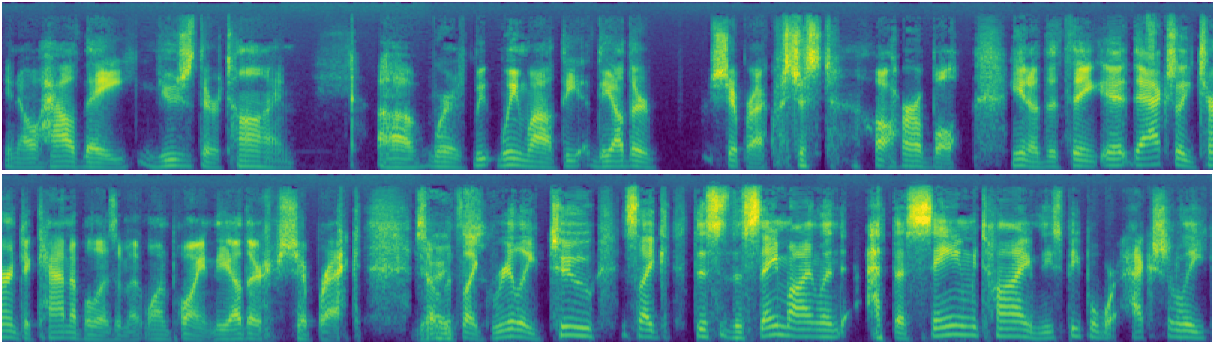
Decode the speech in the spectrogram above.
you know, how they used their time. Uh, whereas, meanwhile, the the other shipwreck was just horrible. You know, the thing it actually turned to cannibalism at one point. The other shipwreck, so Yikes. it's like really two. It's like this is the same island at the same time. These people were actually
